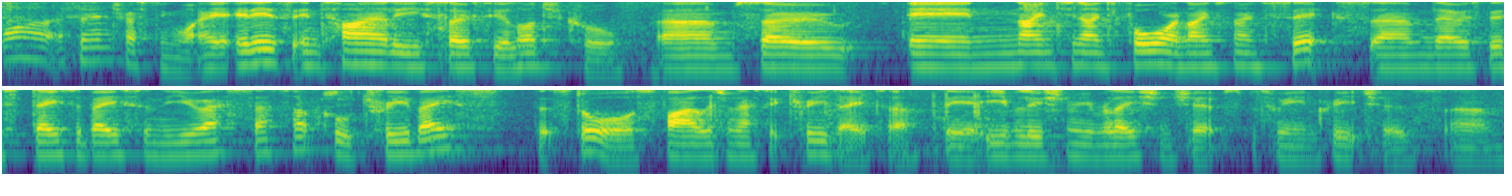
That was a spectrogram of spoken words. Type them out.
Well, that's an interesting one. It is entirely sociological. Um, so in 1994 and 1996, um, there was this database in the US set up called TreeBase that stores phylogenetic tree data, the evolutionary relationships between creatures. Um,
